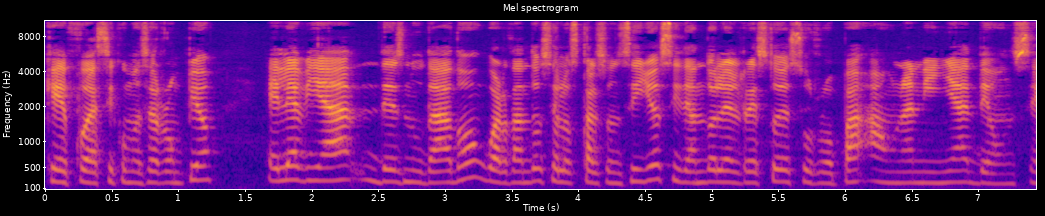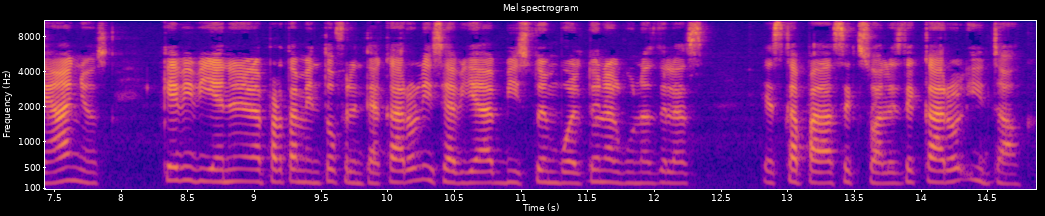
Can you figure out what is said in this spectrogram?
Que fue así como se rompió. Él le había desnudado, guardándose los calzoncillos y dándole el resto de su ropa a una niña de 11 años, que vivía en el apartamento frente a Carol y se había visto envuelto en algunas de las escapadas sexuales de Carol y Doug.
